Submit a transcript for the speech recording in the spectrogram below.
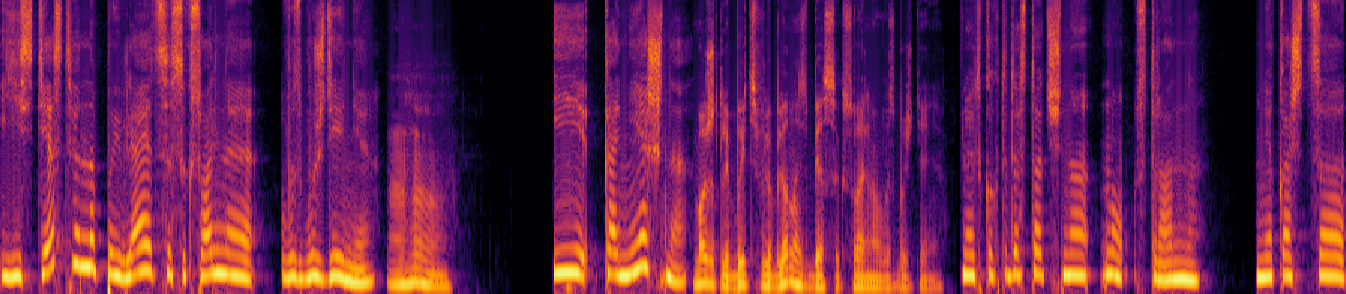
естественно, появляется сексуальное возбуждение. Мгм. И, конечно, Может ли быть влюбленность без сексуального возбуждения? Ну, это как-то достаточно, ну, странно. Мне кажется,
